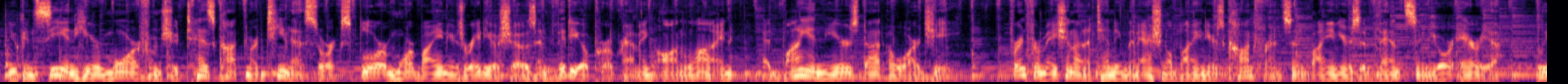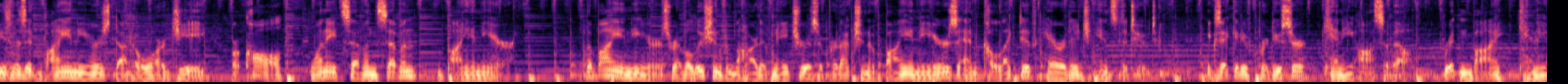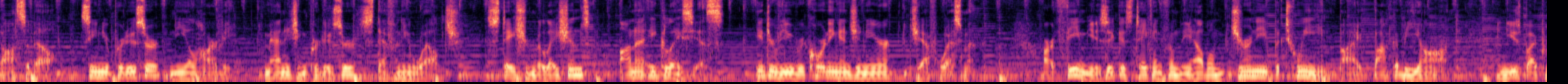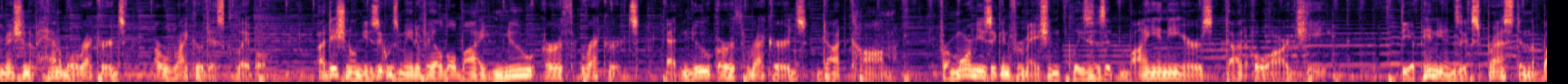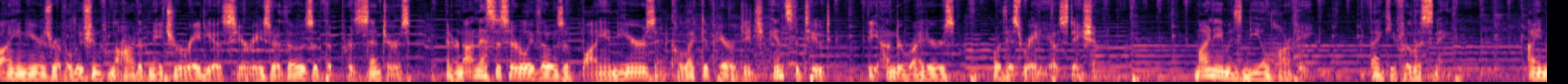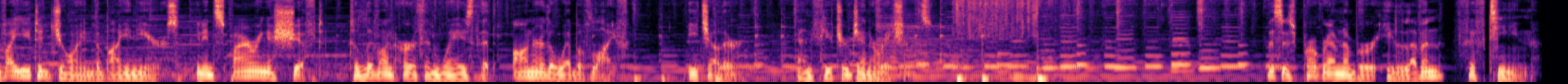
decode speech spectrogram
You can see and hear more from Xiuhtezcatl Martinez or explore more Bioneers radio shows and video programming online at bioneers.org. For information on attending the National Bioneers Conference and Bioneers events in your area, please visit bioneers.org or call 1 877 Bioneer. The Bioneers Revolution from the Heart of Nature is a production of Bioneers and Collective Heritage Institute. Executive producer Kenny Ausubel. Written by Kenny Ausubel. Senior producer Neil Harvey. Managing producer Stephanie Welch. Station relations Anna Iglesias. Interview recording engineer Jeff Westman. Our theme music is taken from the album Journey Between by Baka Beyond and used by permission of Hannibal Records, a Rykodisc label. Additional music was made available by New Earth Records at newearthrecords.com. For more music information, please visit bioneers.org. The opinions expressed in the Bioneers Revolution from the Heart of Nature radio series are those of the presenters and are not necessarily those of Bioneers and Collective Heritage Institute, the underwriters, or this radio station. My name is Neil Harvey. Thank you for listening. I invite you to join the Bioneers in inspiring a shift to live on Earth in ways that honor the web of life, each other, and future generations. This is program number 1115.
